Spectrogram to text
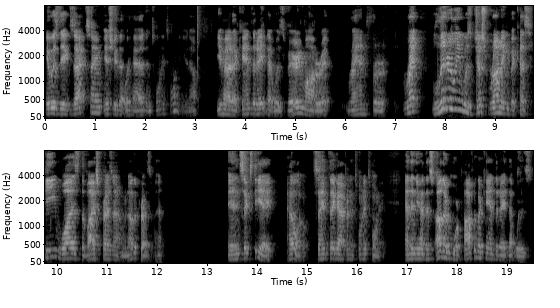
It was the exact same issue that we had in 2020. You know, you had a candidate that was very moderate, ran for ran, literally was just running because he was the vice president of another president in '68. Hello, same thing happened in 2020. And then you had this other more popular candidate that was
